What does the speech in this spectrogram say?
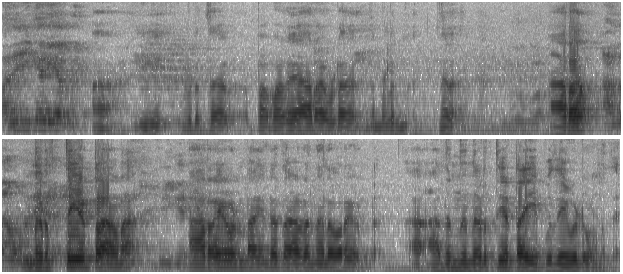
അത് എനിക്കറിയാം. ആ ഈ ഇവിടുത്തെ പഴയ അറ ഇവിടെ നമ്മൾ അറ നിർത്തിയിട്ടാണ് അറയുണ്ട് അതിന്റെ താഴെ നിലവറയുണ്ട്. അത് നിർത്തിയിട്ടാണ് ഈ പുതിയ വീട് പണിത്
